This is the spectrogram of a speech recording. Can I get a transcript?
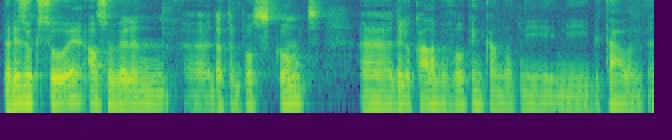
dat is ook zo. Hè. Als we willen eh, dat er bos komt, eh, de lokale bevolking kan dat niet, niet betalen. Hè.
